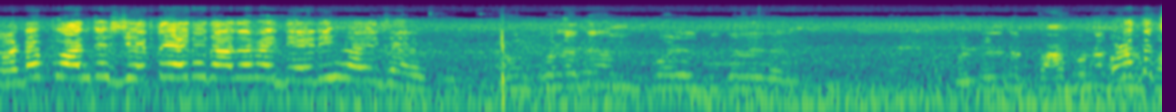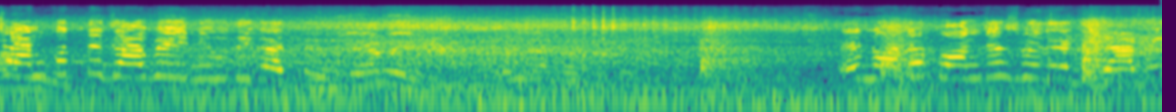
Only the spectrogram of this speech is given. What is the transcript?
নটা পঞ্চাশ। যেতে যেতে দাদা ভাই দেরি হয়ে যাবে বলে দেন আমি পরে বিকালে যাই হোটেলটা পাবো না ওরা তো চান করতে যাবেই নিউ দীঘাতে। যাবে। এই নটা পঞ্চাশ বেজে গেছে। যাবে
